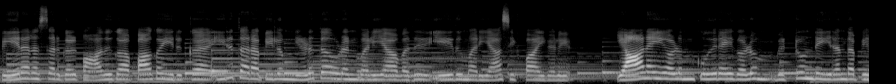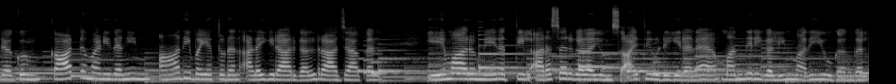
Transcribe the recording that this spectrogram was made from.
பேரரசர்கள் பாதுகாப்பாக இருக்க இருதரப்பிலும் எடுத்தவுடன் வழியாவது ஏதுமறியா சிப்பாய்களே. யானைகளும் குதிரைகளும் வெட்டுண்டு இறந்த பிறகும் காட்டு மனிதனின் ஆதிபயத்துடன் அலைகிறார்கள் ராஜாக்கள். ஏமாறும் நேரத்தில் அரசர்களையும் சாய்த்து விடுகிறன மந்திரிகளின் மதியூகங்கள்.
